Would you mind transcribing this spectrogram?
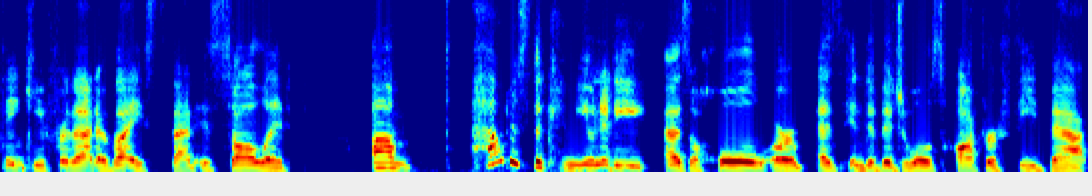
Thank you for that advice. That is solid. Um, how does the community as a whole or as individuals offer feedback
